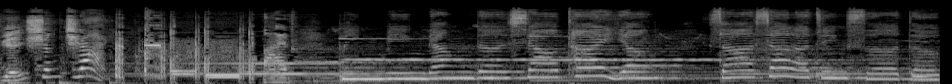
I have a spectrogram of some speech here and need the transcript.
《原生之爱》。明明亮的小太阳洒下金色的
